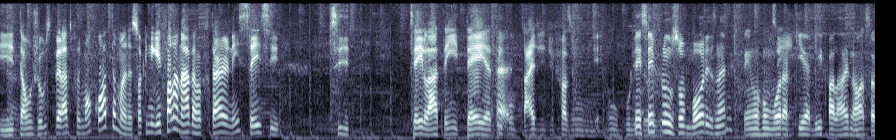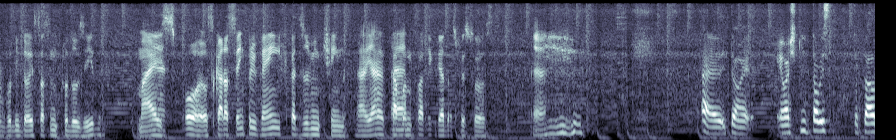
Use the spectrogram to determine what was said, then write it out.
E tá um jogo esperado, foi mal cota, mano. Só que ninguém fala nada. Rockstar nem sei se. se. sei lá, tem ideia, tem É. vontade de fazer um, um Bully Tem 2, sempre né? uns rumores, né? Tem um rumor Sim. aqui e ali, falar, ai nossa, Bully 2 está sendo produzido. Mas, pô, os caras sempre vêm e ficam desmentindo. Aí acabando com a alegria das pessoas. É. É, então, é, eu acho que talvez tá,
